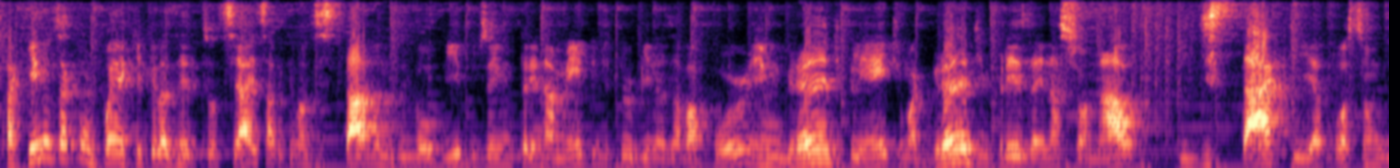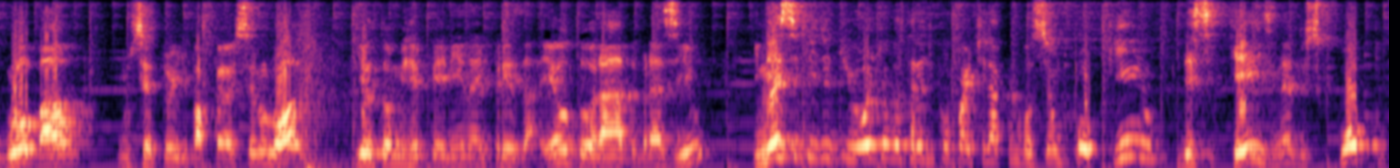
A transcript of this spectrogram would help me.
Para quem nos acompanha aqui pelas redes sociais, sabe que nós estávamos envolvidos em um treinamento de turbinas a vapor em um grande cliente, uma grande empresa nacional de destaque e atuação global no setor de papel e celulose. E eu estou me referindo à empresa Eldorado Brasil. E nesse vídeo de hoje eu gostaria de compartilhar com você um pouquinho desse case, né, do escopo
